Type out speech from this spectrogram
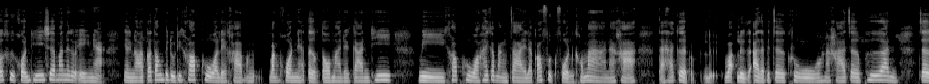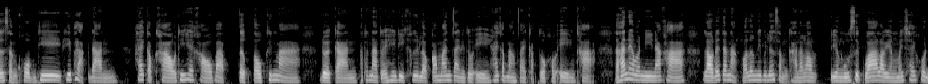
ก็คือคนที่เชื่อมั่นในตัวเองเนี่ย อย่างน้อยก็ต้องไปดูที่ครอบครัวเลยค่ะ บางบางคนเนี่ยเติบโตมาโดยการที่มีครอบครัวให้กำลังใจแล้วก็ฝึกฝนเข้ามานะคะ แต่ถ้าเกิดหรือหรืออาจจะไปเจอครูนะคะ เจอเพื่อน เจอสังคมที่ที่ผลักดันให้กับเขาที่ให้เขาแบบเติบโตขึ้นมา โดยการพัฒนาตัวเองให้ดีขึ้น แล้วก็มั่นใจในตัวเองให้กำลังใจกับตัวเขาเองค่ะ แต่ถ้าในวันนี้นะคะ เราได้ตระหนักว่าเรื่องนี้เป็นเรื่องสำคัญ แล้วเรายังรู้สึกว่าเรายังไม่ใช่คน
